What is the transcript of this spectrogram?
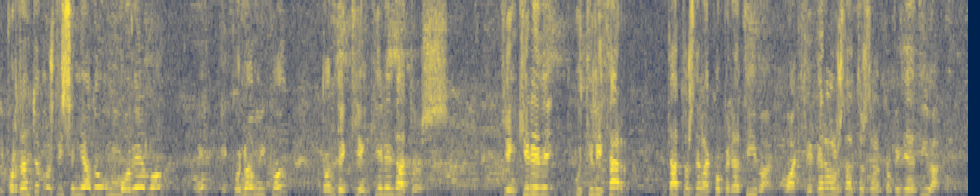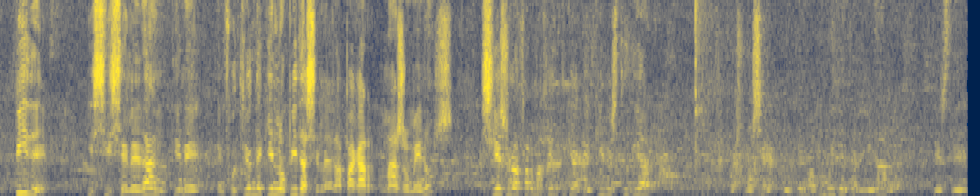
y por tanto hemos diseñado un modelo eh, económico donde quien quiere datos, quien quiere utilizar datos de la cooperativa o acceder a los datos de la cooperativa, pide y si se le dan, tiene, en función de quién lo pida, se le hará pagar más o menos. Si es una farmacéutica que quiere estudiar, pues no sé, un tema muy determinado desde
